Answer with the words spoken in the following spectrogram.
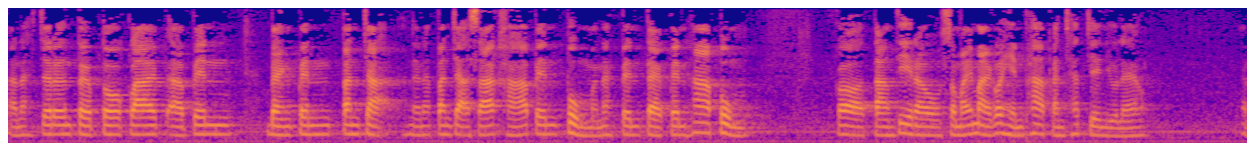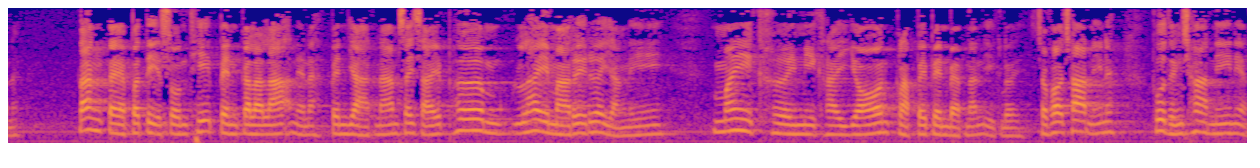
อนะเจริญเติบโตกลายเป็นแบ่งเป็นปัญจะนะนะปัญจะสาขาเป็นปุ่มนะเป็นแตกเป็นห้าปุ่ม ก็ตามที่เราสมัยใหม่ก็เห็นภาพกันชัดเจนอยู่แล้วนะตั้งแต่ปฏิสนธิเป็นกละละเนี่ยนะเป็นหยาดน้ำใสๆเพิ่มไล่มาเรื่อยๆอย่างนี้ ไม่เคยมีใครย้อนกลับไปเป็นแบบนั้นอีกเลย เฉพาะชาตินี้นะพูดถึงชาตินี้เนี่ย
